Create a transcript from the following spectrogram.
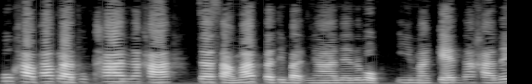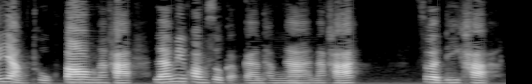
ผู้ค้าภาครัฐทุกท่านนะคะ จะสามารถปฏิบัติงานในระบบ e-market นะคะ ได้อย่างถูกต้องนะคะ และมีความสุขกับการทำงานนะคะ สวัสดีค่ะ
